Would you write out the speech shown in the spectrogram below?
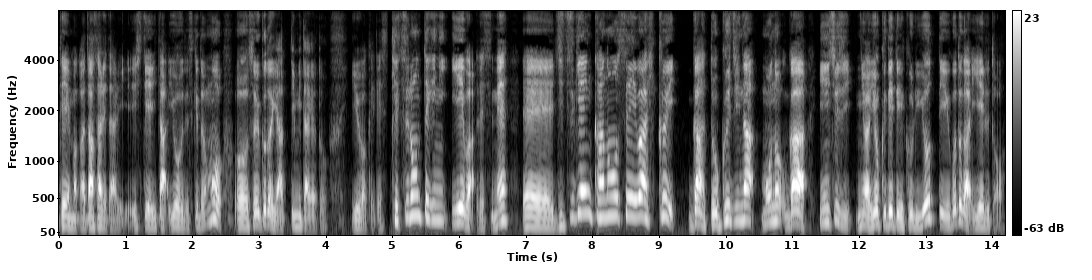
テーマが出されたりしていたようですけども、そういうことをやってみたよというわけです。結論的に言えばですね、えー、実現可能性は低いが独自なものが飲酒時にはよく出てくるよっていうことが言えると。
